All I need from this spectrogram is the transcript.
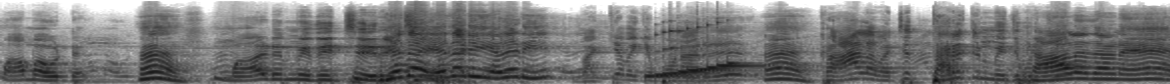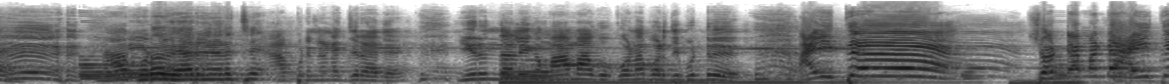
மாமா விட்டு. மாடு மிதிச்சு எத எதடி எதடி? வைக்க வைக்க போறாரு. காலை வச்சு தரக்குன்னு மிதிச்சு. காலை தானே நான் கூட வேற நினைச்சேன். அப்படி நினைச்சிடாத. இருந்தாலும் எங்க மாமாவுக்கு குணப்படுத்தி விட்டு ஐத்த! சொட்ட மண்ட ஐத்த.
